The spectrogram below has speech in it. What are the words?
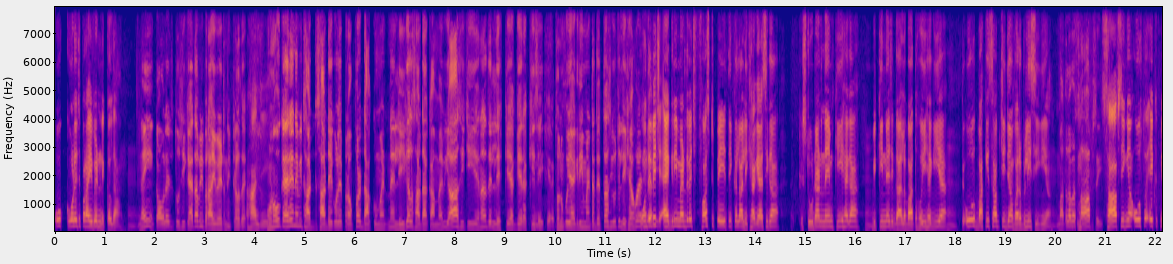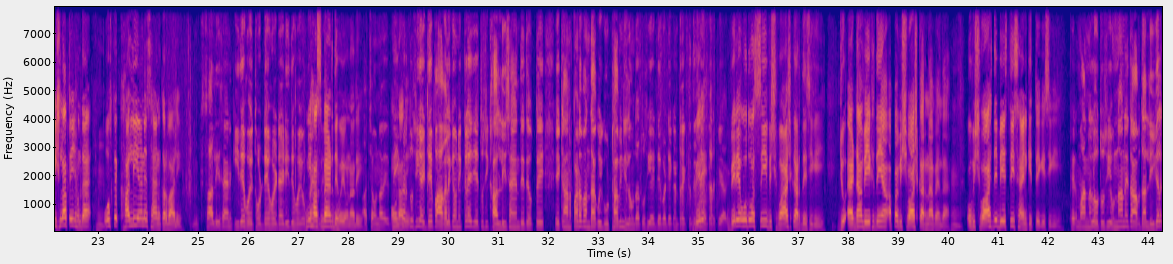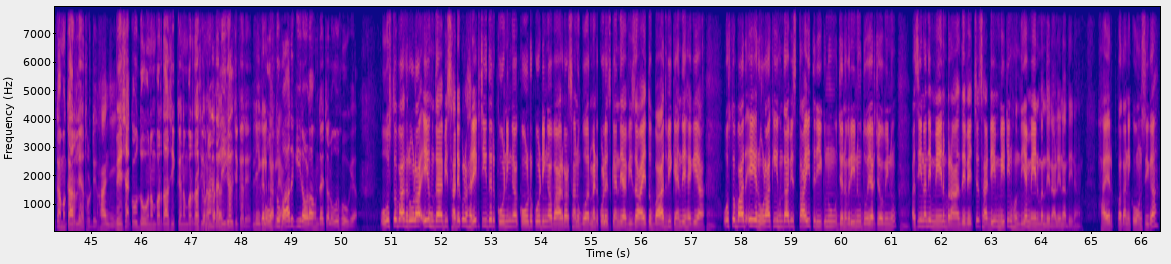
ਉਹ ਕਾਲਜ ਪ੍ਰਾਈਵੇਟ ਨਿਕਲਦਾ। ਨਹੀਂ ਕਾਲਜ ਤੁਸੀਂ ਕਹਿਤਾ ਵੀ ਪ੍ਰਾਈਵੇਟ ਨਿਕਲਦਾ ਹੁਣ ਉਹ ਕਹਿ ਰਹੇ ਨੇ ਵੀ ਸਾਡੇ ਕੋਲੇ ਪ੍ਰੋਪਰ ਡਾਕੂਮੈਂਟ ਨੇ ਲੀਗਲ ਸਾਡਾ ਕੰਮ ਹੈ ਵੀ ਆਹ ਅਸੀਂ ਚੀਜ਼ ਇਹਨਾਂ ਦੇ ਲਿਖ ਕੇ ਅੱਗੇ ਰੱਖੀ ਸੀ। ਤੁਹਾਨੂੰ ਕੋਈ ਐਗਰੀਮੈਂਟ ਦਿੱਤਾ ਸੀ ਉਹ 'ਚ ਲਿਖਿਆ ਹੋਇਆ ਉਹਦੇ ਵਿੱਚ ਐਗਰੀਮੈਂਟ ਦੇ ਵਿੱਚ ਫਸਟ ਪੇਜ ਤੇ ਇਕੱਲਾ ਲਿਖਿਆ ਗਿਆ ਸੀਗਾ। ਸਟੂਡੈਂਟ ਨੇਮ ਕੀ ਹੈਗਾ? ਵੀ ਕਿੰਨੇ ਚ ਗੱਲਬਾਤ ਹੋਈ ਹੈਗੀ ਆ? ਤੇ ਉਹ ਬਾਕੀ ਸਭ ਚੀਜ਼ਾਂ ਵਰਬਲੀ ਸੀਗੀਆਂ। ਮਤਲਬ ਸਾਫ਼ ਸੀ। ਸਾਫ਼ ਸੀਗੀਆਂ। ਉਸ ਤੋਂ ਇੱਕ ਪਿਛਲਾ ਪੇਜ ਹੁੰਦਾ ਹੈ, ਉਸ ਤੇ ਖਾਲੀ ਇਹਨਾਂ ਨੇ ਸਾਈਨ ਕਰਵਾ ਲਈ। ਸਾਲੀ ਸਾਈਨ ਕਿਹਦੇ ਹੋਏ? ਤੁਹਾਡੇ ਹੋਏ ਡੈਡੀ ਦੇ ਹੋਏ ਉਹ ਨਹੀਂ ਭੈਣ ਦੇ? ਹਸਬੈਂਡ ਦੇ ਹੋਏ ਉਹਨਾਂ ਦੇ। ਅੱਛਾ ਉਹਨਾਂ ਦੇ। ਨਹੀਂ ਉਹਨਾਂ ਫਿਰ ਦੇ। ਤੁਸੀਂ ਐਡੇ ਪਾਗਲ ਕਿਉਂ ਨਿਕਲੇ? ਜੇ ਤੁਸੀਂ ਖਾਲੀ ਸਾਈਨ ਦੇ ਤੇ ਉੱਤੇ ਇੱਕ ਅਨਪੜ੍ਹ ਬੰਦਾ ਕੋਈ ਗੂਠਾ ਵੀ ਨਹੀਂ ਲਾਉਂਦਾ ਤੁਸੀਂ ਐਡੇ ਵੱਡੇ ਕੰਟਰੈਕਟ ਤੇ ਵੀਰੇ ਸਾਈਨ ਕਰਕੇ ਆ ਗਏ। ਵੀਰੇ ਉਦੋਂ ਅਸੀਂ ਵਿਸ਼ਵਾਸ ਕਰਦੇ ਸੀਗੇ ਜੀ। ਜੋ ਐਡਾਂ ਵੇਖਦੇ ਆ ਆਪਾਂ ਵਿਸ਼ਵਾਸ ਕਰਨਾ ਪੈਂਦਾ। ਹੈ। ਉਹ ਵਿਸ਼ਵਾਸ ਦੇ ਬੇਸ ਤੇ ਸਾਈਨ ਕੀਤੇ ਗਏ ਸੀਗੇ ਫਿਰ ਮੰਨ ਲਓ ਤੁਸੀਂ ਉਹਨਾਂ ਨੇ ਤਾਂ ਆਪਦਾ ਲੀਗਲ ਕੰਮ ਕਰ ਲਿਆ। ਤੁਹਾਡੇ ਦਾ ਹਾਂਜੀ। ਬੇਸ਼ੱਕ ਉਹ 2 ਨੰਬਰ ਦਾ ਸੀ 1 ਨੰਬਰ ਦਾ ਸੀ ਉਹਨਾਂ ਨੇ ਤਾਂ ਲੀਗਲ। ਚ ਕਰਿਆ। ਉਸ ਕਰ ਤੋਂ ਲਿਆ। ਬਾਅਦ ਕੀ ਰੌਲਾ ਹੁੰਦਾ? ਚਲੋ ਉਹ ਹੋ ਗਿਆ। ਉਸ ਤੋਂ ਬਾਅਦ ਰੋਲਾ ਇਹ ਹੁੰਦਾ ਹੈ ਵੀ ਸਾਡੇ ਕੋਲ ਹਰੇਕ ਚੀਜ਼ ਦਾ ਰਿਕਾਰਡਿੰਗ ਆ ਕੋਡ ਰਿਕਾਰਡਿੰਗ ਆ ਵਾਰ-ਵਾਰ ਸਾਨੂੰ ਗਵਰਨਮੈਂਟ ਕਾਲਜ ਕਹਿੰਦੇ ਆ ਵੀਜ਼ਾ ਆਏ ਤੋਂ ਬਾਅਦ ਵੀ ਕਹਿੰਦੇ ਹੈਗੇ ਆ। ਉਸ ਤੋਂ ਬਾਅਦ ਇਹ ਰੋਲਾ ਕੀ ਹੁੰਦਾ ਵੀ 27 ਤਰੀਕ ਨੂੰ ਜਨਵਰੀ ਨੂੰ 2024 ਨੂੰ ਅਸੀਂ ਇਹਨਾਂ ਦੀ ਮੇਨ ਬ੍ਰਾਂਚ ਦੇ ਵਿੱਚ ਸਾਡੀ ਮੀਟਿੰਗ ਹੁੰਦੀ ਹੈ ਮੇਨ ਬੰਦੇ ਨਾਲ ਇਹਨਾਂ ਦੇ ਨਾਲ। ਹਾਇਰ ਪਤਾ ਨਹੀਂ ਕੌਣ ਸੀਗਾ।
